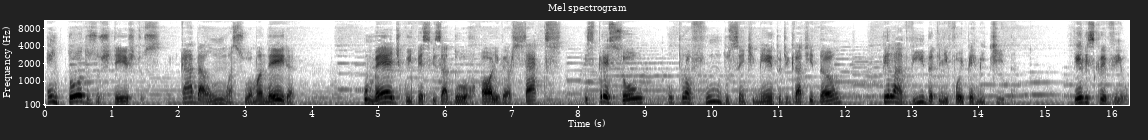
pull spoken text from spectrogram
Em todos os textos, cada um à sua maneira, o médico e pesquisador Oliver Sacks expressou o profundo sentimento de gratidão pela vida que lhe foi permitida. Ele escreveu:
